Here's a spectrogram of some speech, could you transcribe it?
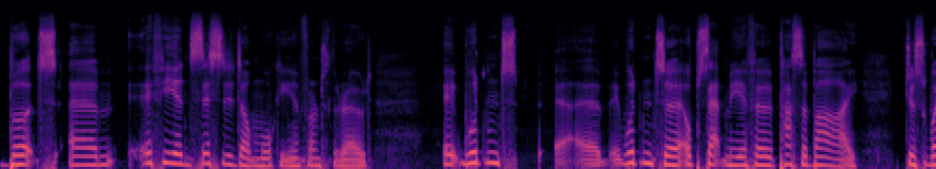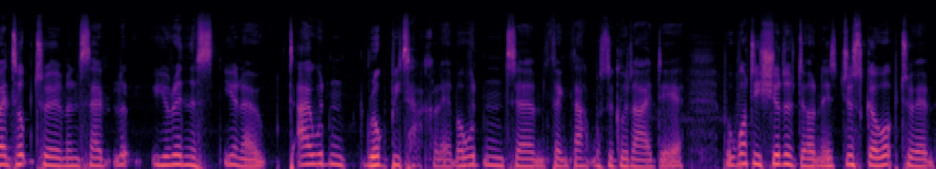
But um, if he insisted on walking in front of the road, it wouldn't uh, it wouldn't uh, upset me if a passerby just went up to him and said, "Look, you're in this." You know, I wouldn't rugby tackle him. I wouldn't um, think that was a good idea. But what he should have done is just go up to him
